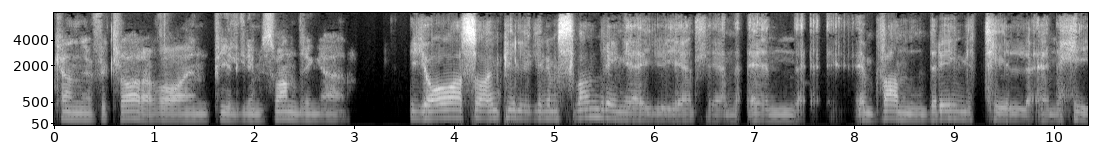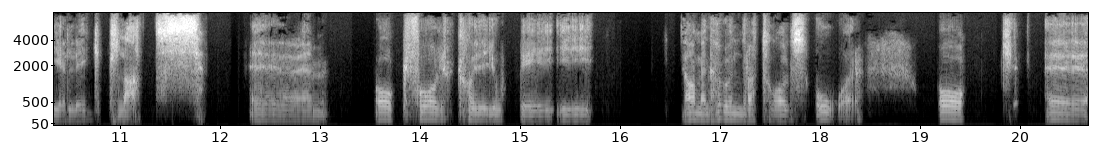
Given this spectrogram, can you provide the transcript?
kan du förklara vad en pilgrimsvandring är? Ja, alltså en pilgrimsvandring är ju egentligen en, en vandring till en helig plats. Eh, och folk har ju gjort det i ja, men hundratals år. Och eh,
